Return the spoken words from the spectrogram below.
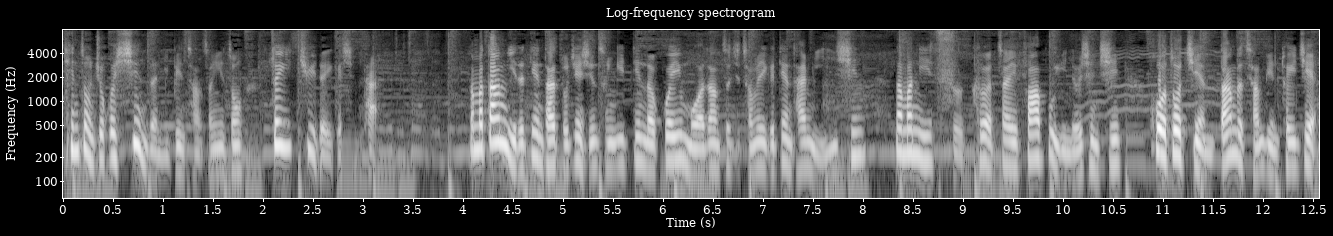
听众就会信任你，并产生一种追剧的一个心态。那么，当你的电台逐渐形成一定的规模，让自己成为一个电台明星，那么你此刻在发布引流信息或做简单的产品推荐，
